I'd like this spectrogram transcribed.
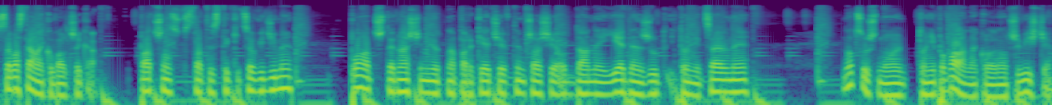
Sebastiana Kowalczyka. Patrząc w statystyki, co widzimy? Ponad 14 minut na parkiecie, w tym czasie oddany jeden rzut i to niecelny. No cóż, no to nie powala na kolano oczywiście,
